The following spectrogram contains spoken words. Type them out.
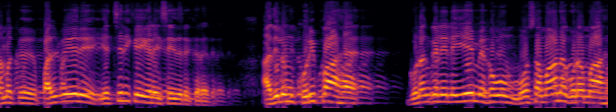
நமக்கு பல்வேறு எச்சரிக்கைகளை செய்திருக்கிறது. அதிலும் குறிப்பாக குணங்களிலேயே மிகவும் மோசமான குணமாக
